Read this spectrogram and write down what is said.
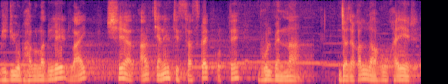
ভিডিও ভালো লাগলে লাইক, শেয়ার আর চ্যানেলটি সাবস্ক্রাইব করতে ভুলবেন না। জাজাকাল্লাহু খায়ের।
